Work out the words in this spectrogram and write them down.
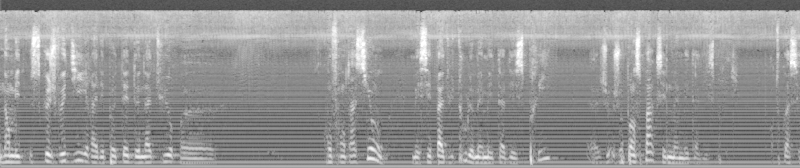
non mais ce que je veux dire, elle est peut-être de nature euh, confrontation, mais c'est pas du tout le même état d'esprit. Euh, je ne pense pas que c'est le même état d'esprit. En tout cas, c'est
